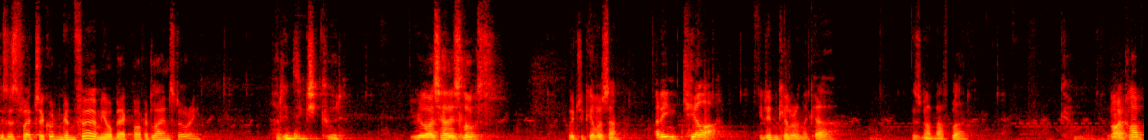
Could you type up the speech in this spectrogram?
Mrs. Fletcher couldn't confirm your back pocket line story. I didn't think she could. You realise how this looks? Where'd you kill her, son? I didn't kill her. You didn't kill her in the car. There's not enough blood. Come on. Nightclub?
